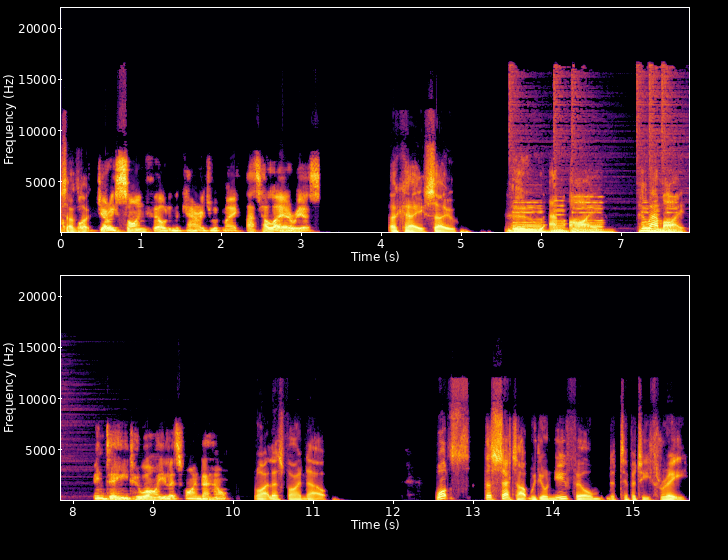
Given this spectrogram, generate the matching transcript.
sounds like Jerry Seinfeld in the carriage with me. That's hilarious. okay. So, who am I? Who am I? Indeed. Who are you? Let's find out. Right, let's find out. What's the setup with your new film Nativity Three?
